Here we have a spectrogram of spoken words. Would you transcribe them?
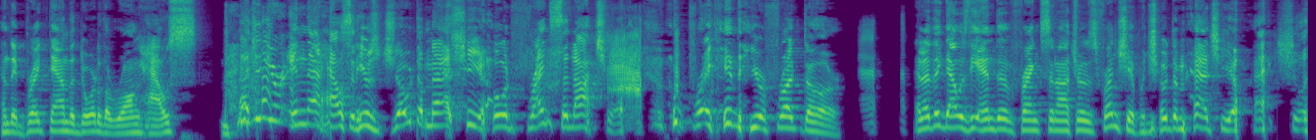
and they break down the door to the wrong house. Imagine you're in that house and here's Joe DiMaggio and Frank Sinatra who break into your front door. And I think that was the end of Frank Sinatra's friendship with Joe DiMaggio, actually.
